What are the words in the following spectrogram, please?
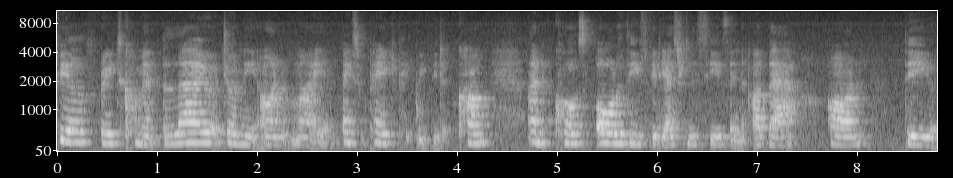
feel free to comment below, join me on my Facebook page, pipweekly.com and of course all of these videos from the season are there on the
